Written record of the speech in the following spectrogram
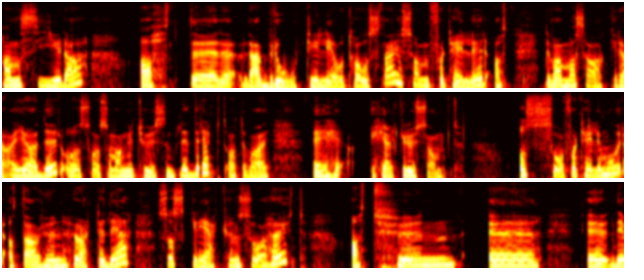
han sier da at eh, det er bror til Leo Tolstoy som forteller at det var massakre av jøder, og så og så mange tusen ble drept, og at det var eh, helt grusomt. Og så forteller mor at da hun hørte det, så skrek hun så høyt at hun det,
